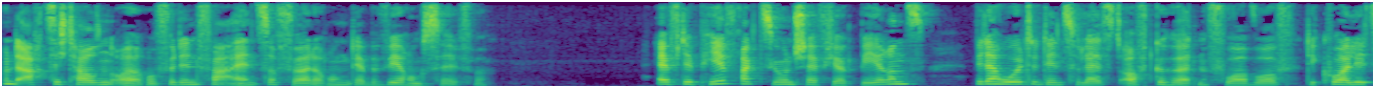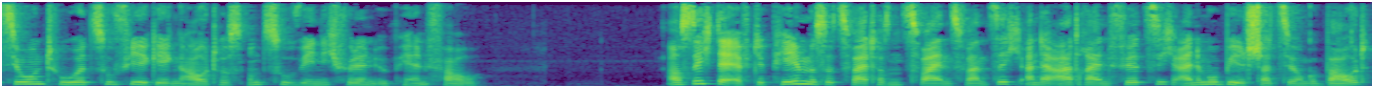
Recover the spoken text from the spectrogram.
und 80.000 Euro für den Verein zur Förderung der Bewährungshilfe. FDP-Fraktionschef Jörg Behrens wiederholte den zuletzt oft gehörten Vorwurf, die Koalition tue zu viel gegen Autos und zu wenig für den ÖPNV. Aus Sicht der FDP müsse 2022 an der A43 eine Mobilstation gebaut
